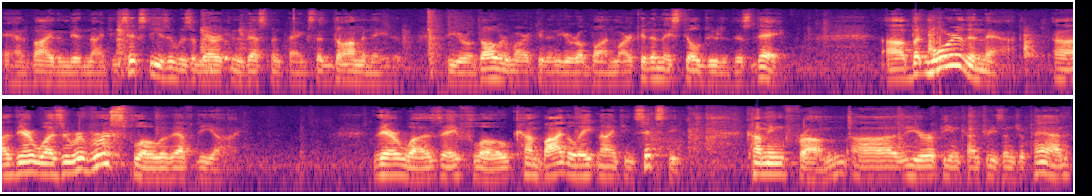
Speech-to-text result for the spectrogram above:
And by the mid 1960s, it was American investment banks that dominated the euro dollar market and the euro bond market, and they still do to this day. Uh, but more than that, uh, there was a reverse flow of FDI. There was a flow come by the late 1960s coming from uh, the European countries and Japan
